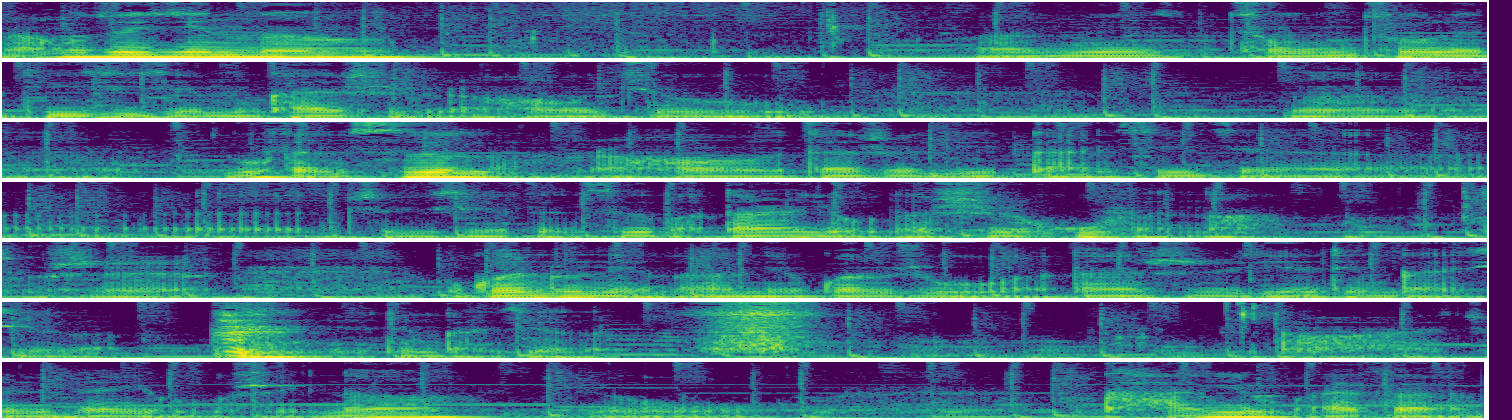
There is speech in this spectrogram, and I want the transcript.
然后最近呢，啊，因为从做了第一期节目开始，然后就嗯有粉丝了，然后在这里感谢一下。这些粉丝吧，当然有的是互粉呐，就是我关注你了，你也关注我，但是也挺感谢的，也挺感谢的。啊，这里面有谁呢？有卡友 FM，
